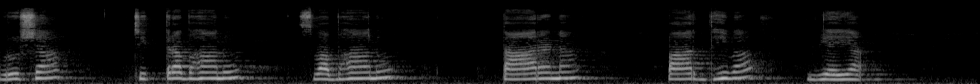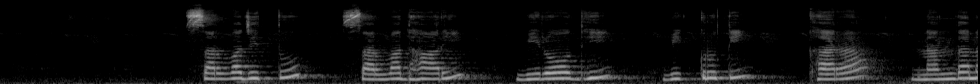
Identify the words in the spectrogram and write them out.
వృష చిత్రభాను స్వభాను తారణ పార్థివ వ్యయ సర్వజిత్తు సర్వధారి విరోధి వికృతి ఖర నందన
